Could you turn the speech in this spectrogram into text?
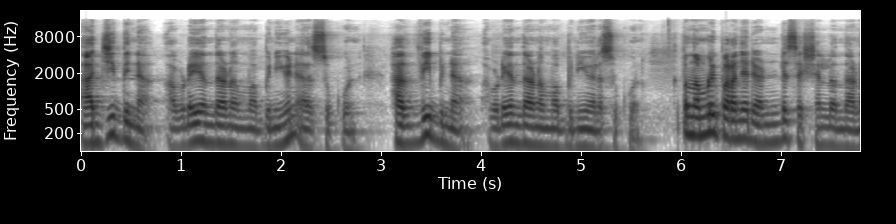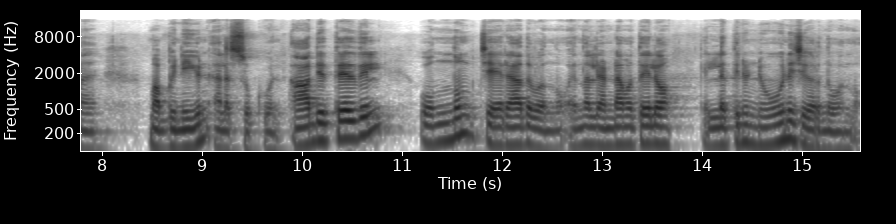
അജിദ്ന അവിടെ എന്താണ് മബ്നിയുൻ അലസുക്കൂൻ ഹദ്ദിബ്ന അവിടെ എന്താണ് മബ്നിയുൻ അലസുക്കൂൻ അപ്പം നമ്മൾ ഈ പറഞ്ഞ രണ്ട് സെക്ഷനിൽ എന്താണ് മബ്നിയുൻ അലസുക്കൂൻ ആദ്യത്തേതിൽ ഒന്നും ചേരാതെ വന്നു. എന്നാൽ രണ്ടാമത്തേലോ എല്ലാത്തിനും നൂന് ചേർന്ന് വന്നു.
